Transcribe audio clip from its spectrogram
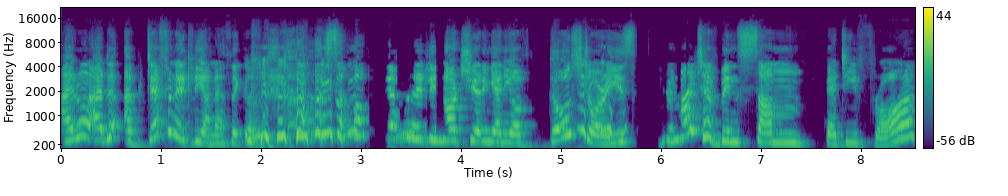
I don't. I, I'm uh, definitely unethical. so definitely not sharing any of those stories. There might have been some petty fraud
